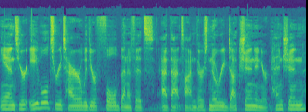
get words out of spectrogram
and you're able to retire with your full benefits at that time. There's no reduction in your pension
